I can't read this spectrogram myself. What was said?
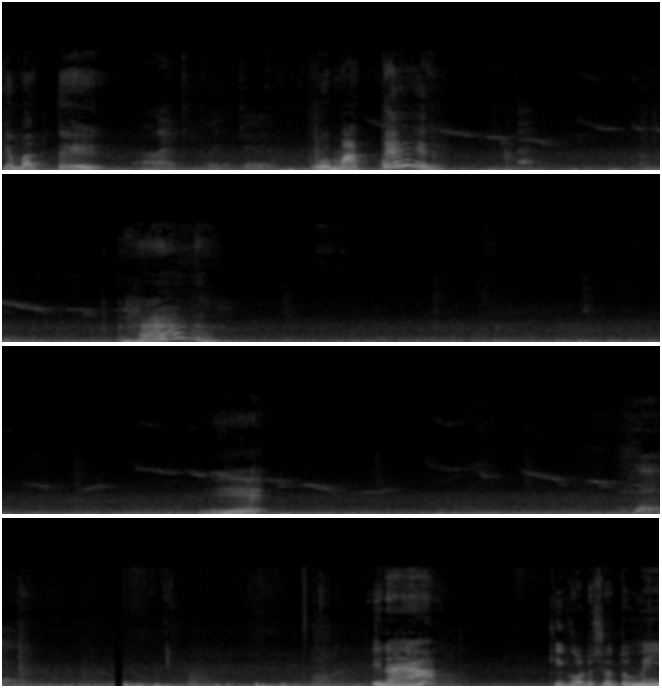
け待ってお待ってはあえー ইনায়া, কি করেছ তুমি?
